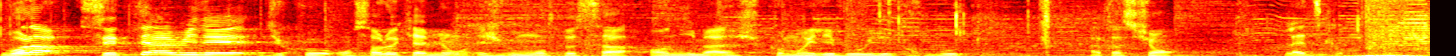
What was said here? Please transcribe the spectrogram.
Voilà, c'est terminé. Du coup, on sort le camion et je vous montre ça en image. Comment il est beau, il est trop beau. Attention, let's go.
